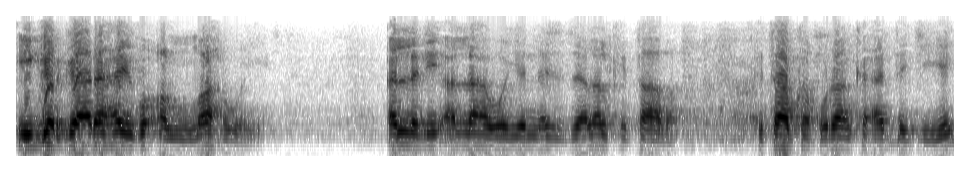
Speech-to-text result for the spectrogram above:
io gargaarahaygu allah wey aladii allah weye nazla lkitaaba kitaabka qur'aanka aad dejiyey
